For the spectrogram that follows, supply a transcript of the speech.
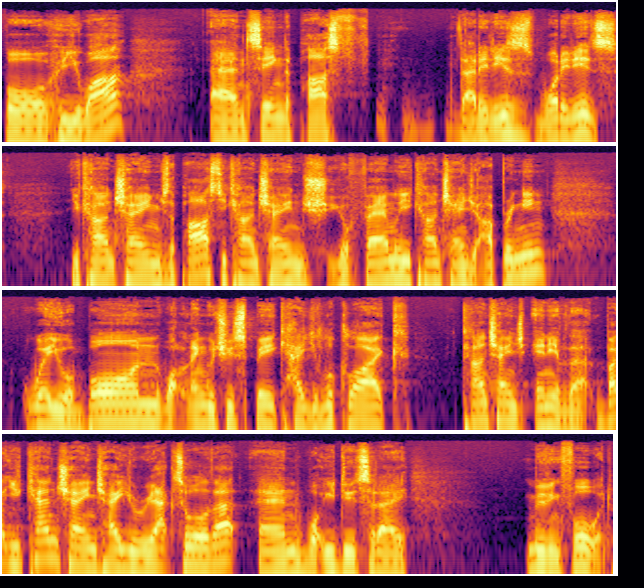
for who you are and seeing the past that it is what it is. You can't change the past, you can't change your family, you can't change your upbringing, where you were born, what language you speak, how you look like, can't change any of that, but you can change how you react to all of that and what you do today moving forward.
